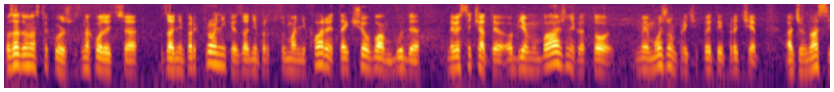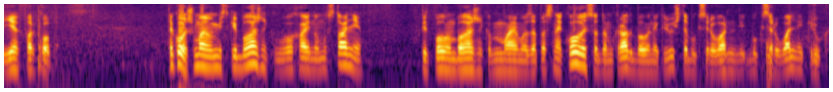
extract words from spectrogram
Позаду у нас також знаходяться задні парктроніки, задні протитуманні фари. Та якщо вам буде не вистачати об'єму багажника, то ми можемо причепити причеп, адже в нас є фаркоп. Також маємо міський багажник в охайному стані. Під полем багажника ми маємо запасне колесо, домкрат, балоний ключ та буксирувальний, буксирувальний крюк.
